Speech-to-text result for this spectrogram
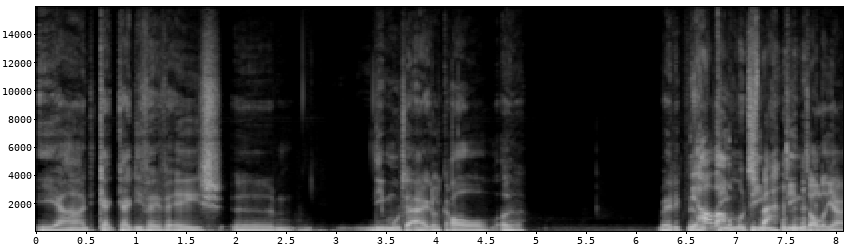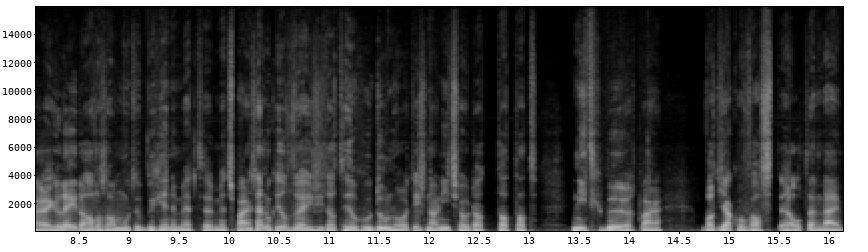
Ja, kijk, kijk die VVE's, ehm, die moeten eigenlijk al, eh, weet ik veel, Die hadden al moeten tien- sparen. tientallen jaren geleden hadden ze al moeten beginnen met, met sparen. Er zijn ook heel veel VVE's die dat heel goed doen hoor. Het is nou niet zo dat dat, dat niet gebeurt, maar wat Jacco vaststelt en wij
